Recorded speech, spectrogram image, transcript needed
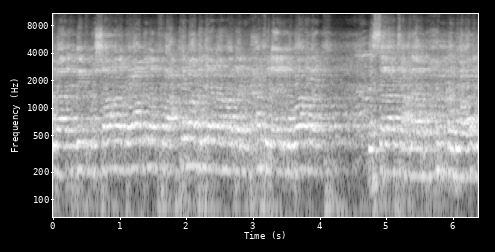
ويبارك فيكم إن شاء الله. دوام الأفراح كما بدأنا هذا الحفل المبارك بالصلاه على محمد وآل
